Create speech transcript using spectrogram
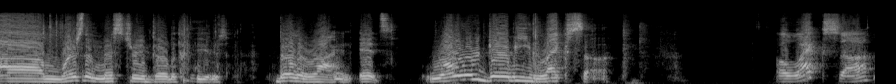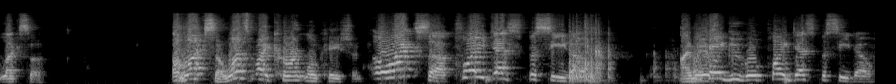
Um, where's the mystery Build-A-Figures? Build-A-Ryan. It's Roller Derby Lexa. Alexa? Lexa. Alexa, what's my current location? Alexa, play Despacito. I may Okay, Google, play Despacito.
